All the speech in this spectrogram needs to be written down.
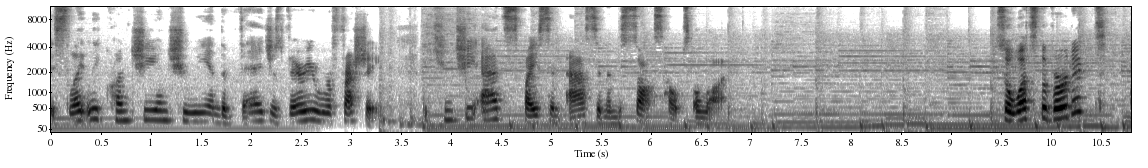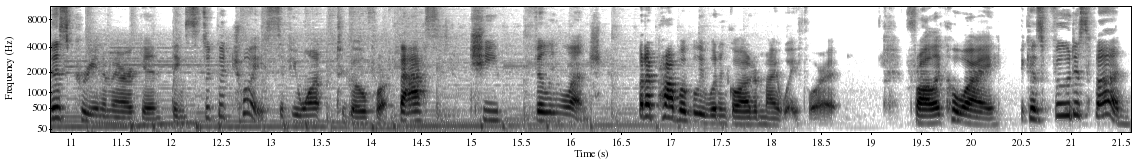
is slightly crunchy and chewy, and the veg is very refreshing. The kimchi adds spice and acid, and the sauce helps a lot. So, what's the verdict? This Korean American thinks it's a good choice if you want to go for a fast, cheap, filling lunch, but I probably wouldn't go out of my way for it. Frolic Hawaii, because food is fun.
